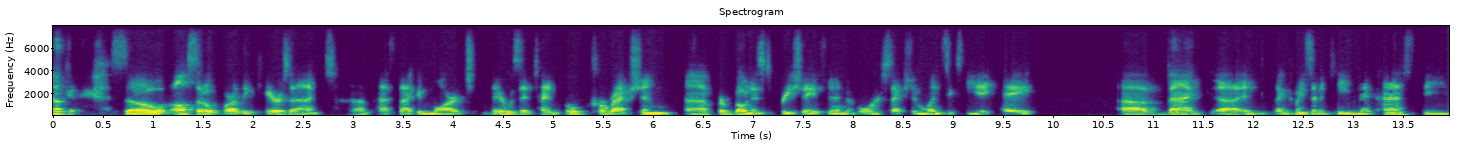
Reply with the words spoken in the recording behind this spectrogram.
Okay, so also part of the CARES Act uh, passed back in March, there was a technical correction uh, for bonus depreciation or Section 168A. Uh, back, uh, in, in 2017, when they passed the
